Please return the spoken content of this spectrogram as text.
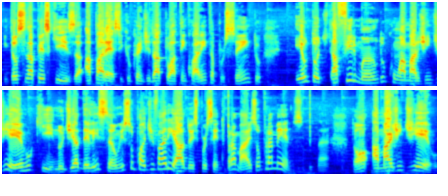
Então, se na pesquisa aparece que o candidato A tem 40%, eu estou afirmando com a margem de erro que no dia da eleição isso pode variar 2% para mais ou para menos. Né? Então, a margem de erro,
